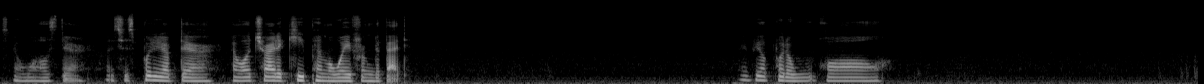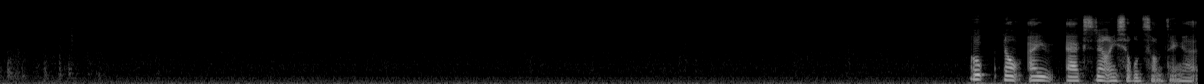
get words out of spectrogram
There's no walls there. Let's just put it up there, and we'll try to keep him away from the bed. Maybe I'll put a wall. Oh, no, I accidentally sold something. Uh,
